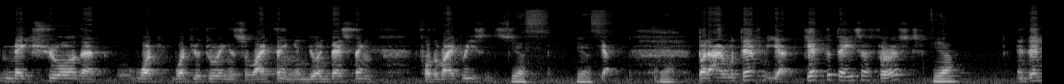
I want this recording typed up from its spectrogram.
make sure that what what you're doing is the right thing, and you're investing for the right reasons. Yes. Yes. Yeah. Yeah. But I would definitely yeah get the data first. Yeah. And then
